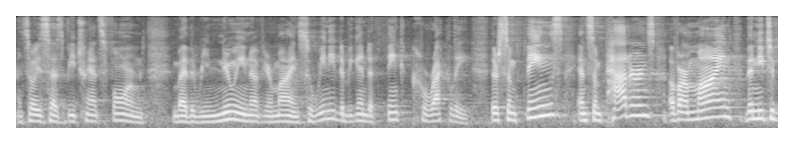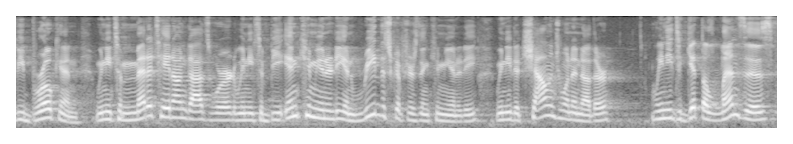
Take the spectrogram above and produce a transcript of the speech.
And so he says, be transformed by the renewing of your mind. So we need to begin to think correctly. There's some things and some patterns of our mind that need to be broken. We need to meditate on God's word. We need to be in community and read the scriptures in community. We need to challenge one another. We need to get the lenses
